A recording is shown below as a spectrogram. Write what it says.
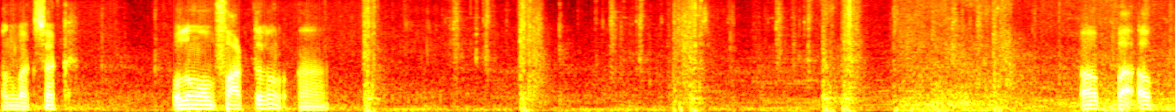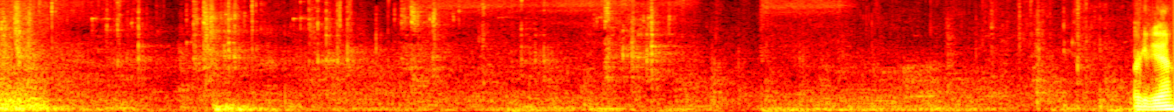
Ona baksak. Oğlum o farklı mı? Ha. Hoppa hop. Gidiyor.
